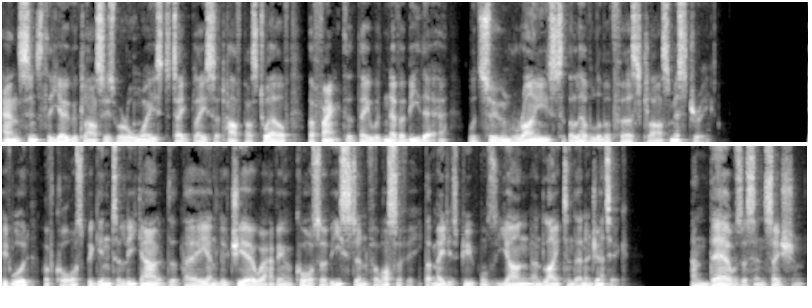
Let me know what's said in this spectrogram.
and since the yoga classes were always to take place at half past twelve, the fact that they would never be there would soon rise to the level of a first class mystery. It would, of course, begin to leak out that they and Lucia were having a course of Eastern philosophy that made its pupils young and light and energetic, and there was a sensation,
